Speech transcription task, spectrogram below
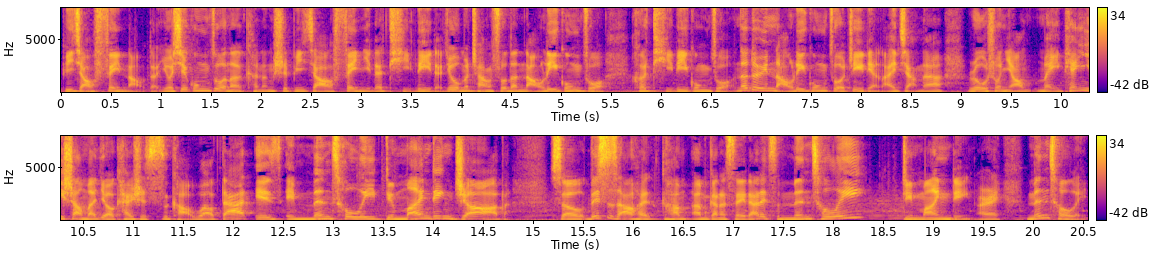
比较费脑的，有些工作呢可能是比较费你的体力的。就我们常说的脑力工作和体力工作。那对于脑力工作这一点来讲呢，如果说你要每天一上班就要开始思考，Well, that is a mentally demanding job. So this is how I'm gonna say that it's mentally demanding. All right, mentally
